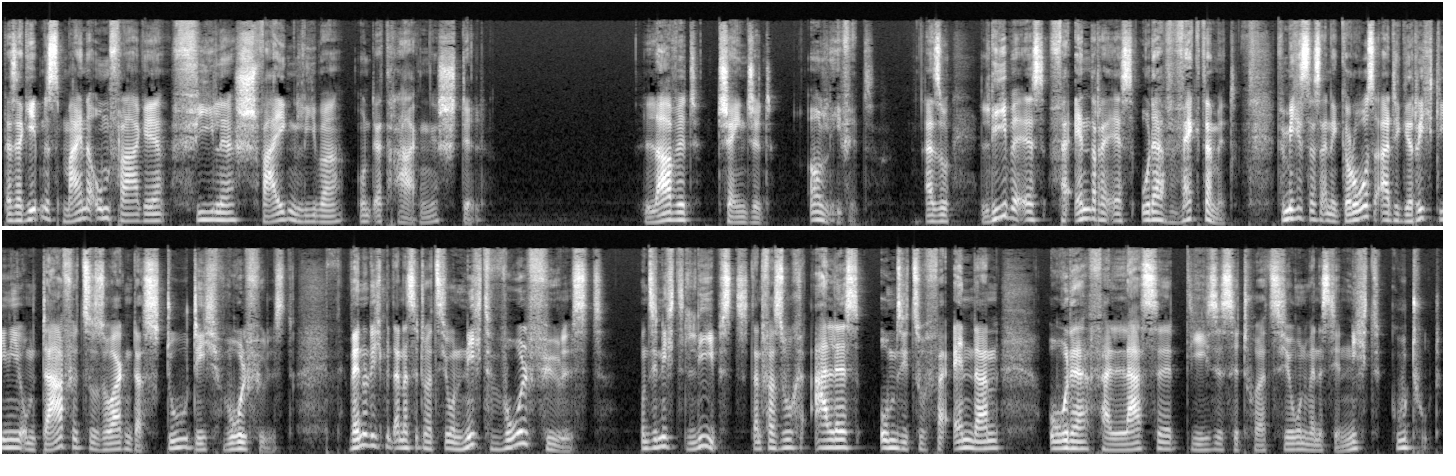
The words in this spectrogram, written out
Das Ergebnis meiner Umfrage, viele schweigen lieber und ertragen es still. Love it, change it or leave it. Also liebe es, verändere es oder weg damit. Für mich ist das eine großartige Richtlinie, um dafür zu sorgen, dass du dich wohlfühlst. Wenn du dich mit einer Situation nicht wohlfühlst und sie nicht liebst, dann versuch alles, um sie zu verändern oder verlasse diese Situation, wenn es dir nicht gut tut.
